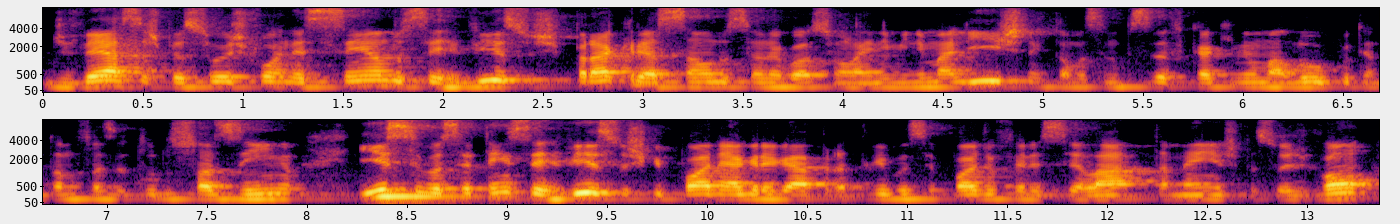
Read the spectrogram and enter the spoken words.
diversas pessoas fornecendo serviços para a criação do seu negócio online minimalista, então você não precisa ficar que nem um maluco tentando fazer tudo sozinho. E se você tem serviços que podem agregar para a tribo, você pode oferecer lá também, as pessoas vão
